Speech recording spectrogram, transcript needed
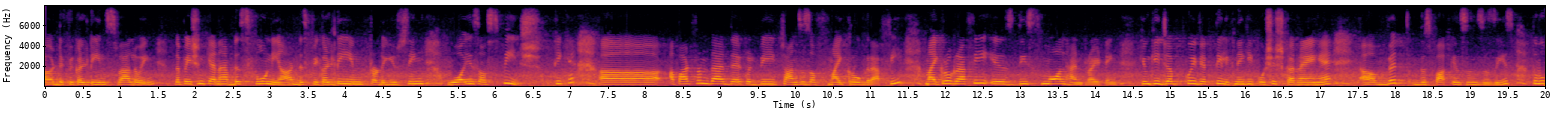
uh, difficulty in swallowing the patient can have dysphonia difficulty in producing voice or speech ठीक है? Apart from that there could be chances of micrographia micrographia is the small handwriting क्योंकि जब कोई व्यक्ति लिखने की कोशिश कर रहे हैं विथ दिस पार्किसन डिज़ीज़ तो वो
